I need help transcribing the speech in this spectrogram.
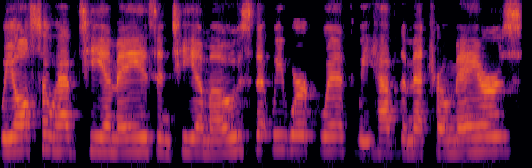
We also have TMAs and TMOs that we work with. We have the Metro Mayors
